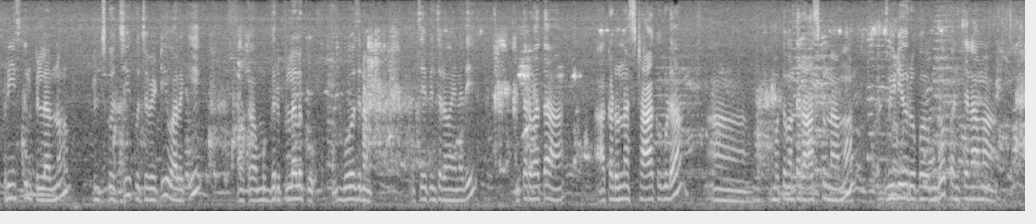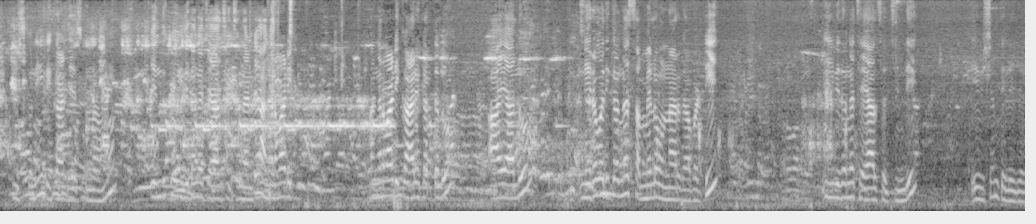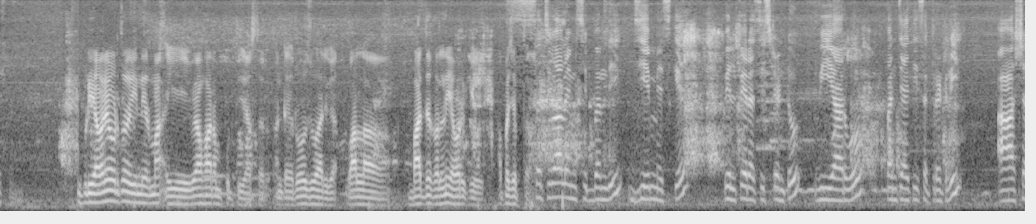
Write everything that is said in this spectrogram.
ప్రీ స్కూల్ పిల్లలను పిలుచుకొచ్చి కూర్చోబెట్టి వాళ్ళకి ఒక ముగ్గురు పిల్లలకు భోజనం చేపించడం అయినది. తర్వాత అక్కడున్న స్టాక్ కూడా మొత్తం అంతా రాసుకున్నాము. వీడియో రూపంలో పంచనామా తీసుకుని రికార్డ్ చేసుకున్నాము. ఎందుకు ఈ విధంగా చేయాల్సి వచ్చిందంటే అంగన్వాడీ అంగన్వాడీ కార్యకర్తలు ఆయాలు నిరవధికంగా సమ్మెలో ఉన్నారు కాబట్టి ఈ విధంగా చేయాల్సి వచ్చింది. ఈ విషయం తెలియజేస్తాను. ఇప్పుడు ఎవరెవరితో ఈ నిర్మా ఈ వ్యవహారం పూర్తి చేస్తారు? అంటే రోజువారీగా వాళ్ళ బాధ్యతల్ని ఎవరికి అప్పచెప్తారు సచివాలయం సిబ్బంది GMSK welfare assistant VRO panchayat secretary ASHA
